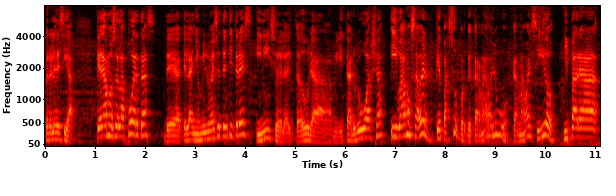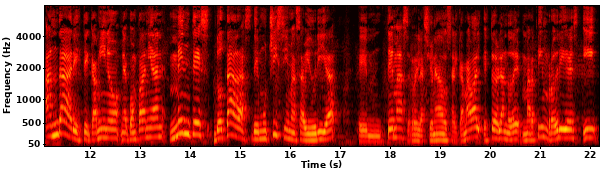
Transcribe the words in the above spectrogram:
Pero les decía, quedamos en las puertas de aquel año 1973, inicio de la dictadura militar uruguaya, y vamos a ver qué pasó, porque carnaval hubo, carnaval siguió. Y para andar este camino me acompañan mentes dotadas de muchísima sabiduría en temas relacionados al carnaval. Estoy hablando de Martín Rodríguez y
